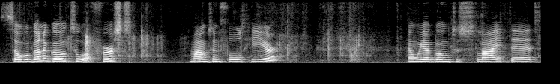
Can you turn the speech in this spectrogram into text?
So we're gonna go to our first mountain fold here. And we are going to slide that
